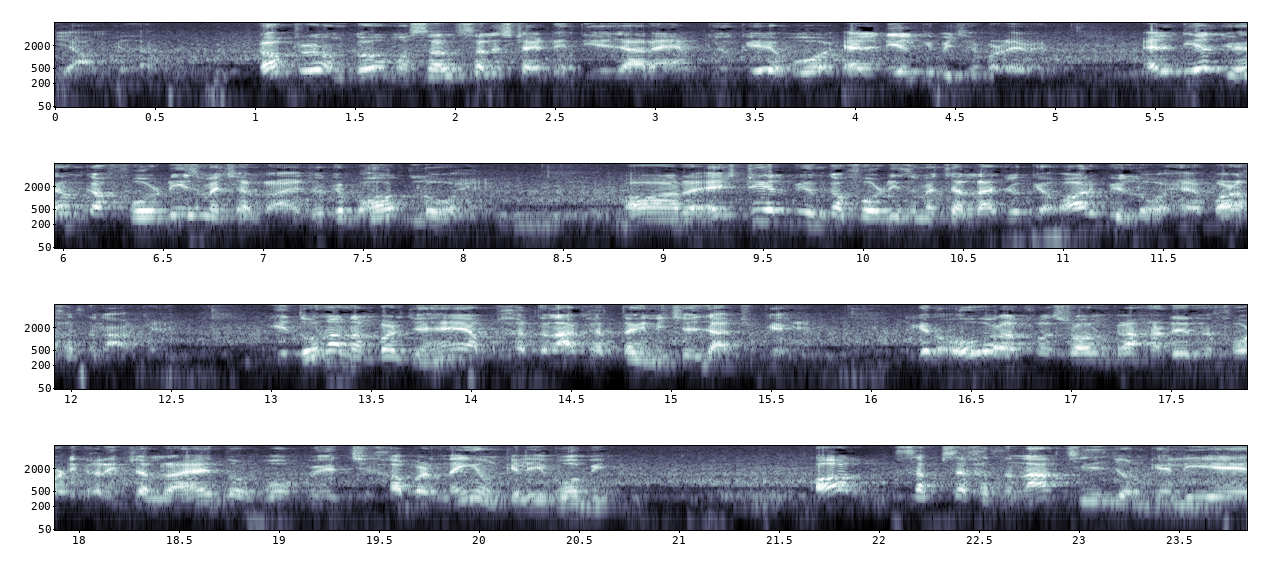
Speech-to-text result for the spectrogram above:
किया उनके साथ। डॉक्टर उनको मुसलसल स्टैटिन दिए जा रहे हैं, क्योंकि वो एलडीएल के पीछे पड़े हुए एल जो है उनका फोर्टीज़ में चल रहा है, जो कि बहुत लो है। और एचडीएल भी उनका फोर्टीज़ में चल रहा है, जो कि और भी लो है, बड़ा ख़तरनाक है। ये दोनों नंबर जो हैं, अब ख़तरनाक हद तक नीचे जा चुके हैं। लेकिन ओवरऑल कोलेस्ट्रॉल उनका हंड्रेड एंड फोर्टी करीब चल रहा है तो वो कोई अच्छी खबर नहीं उनके लिए, वो भी। और सबसे ख़तरनाक चीज़ जो उनके लिए,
